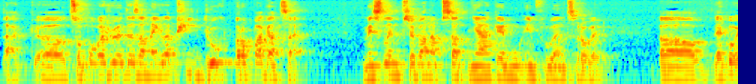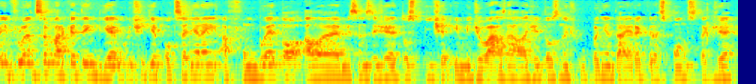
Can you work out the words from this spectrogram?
Tak, uh, co považujete za nejlepší druh propagace? Myslím třeba napsat nějakému influencerovi. Uh, jako influencer marketing je určitě podceněný a funguje to, ale myslím si, že je to spíše imidžová záležitost než úplně direct response, takže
